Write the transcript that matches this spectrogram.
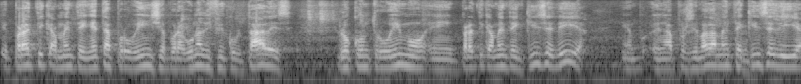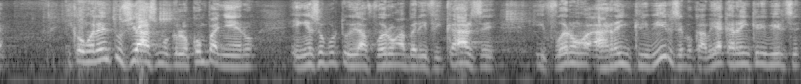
eh, prácticamente en esta provincia, por algunas dificultades, lo construimos en, prácticamente en 15 días, en, en aproximadamente 15 días, y con el entusiasmo que los compañeros en esa oportunidad fueron a verificarse y fueron a reinscribirse, porque había que reinscribirse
